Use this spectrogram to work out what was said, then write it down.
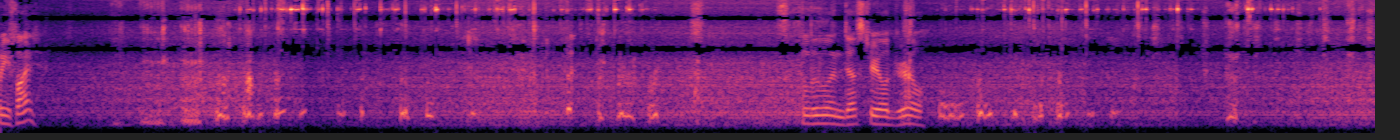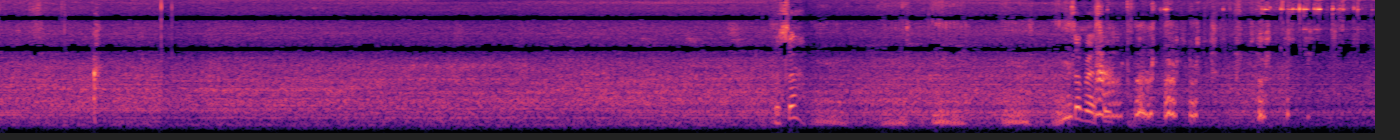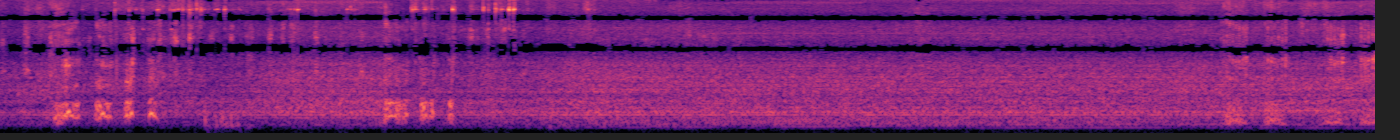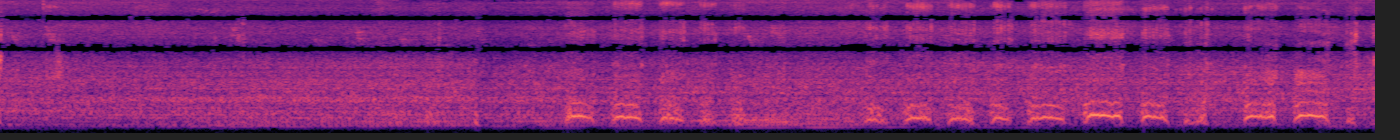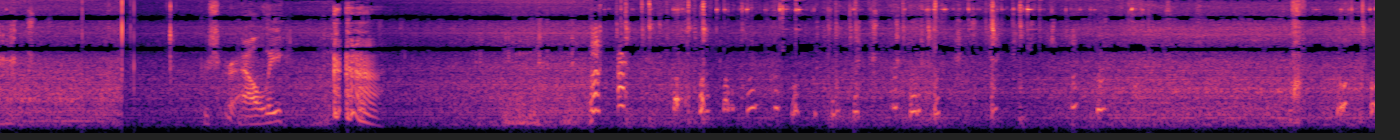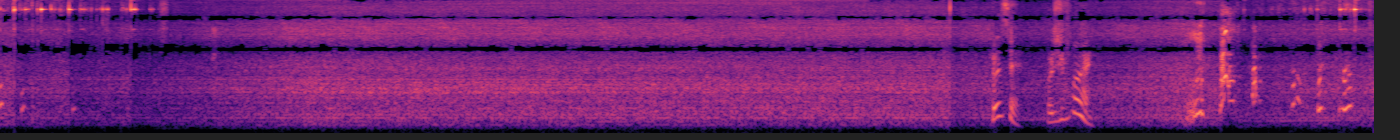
do you find? a little industrial drill. What's up? What's up, Esther? For sure, Who's it? What did you find?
